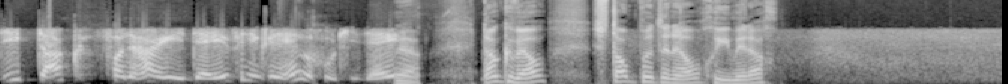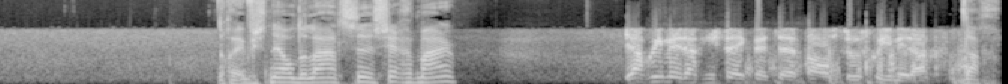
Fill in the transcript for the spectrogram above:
die tak van haar ideeën vind ik een heel goed idee. Ja. Dank u wel. Stam.nl, goedemiddag. Nog even snel de laatste, zeg het maar. Ja, goedemiddag. Je spreekt met eh, Paul Stroes. Goedemiddag. Dag.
